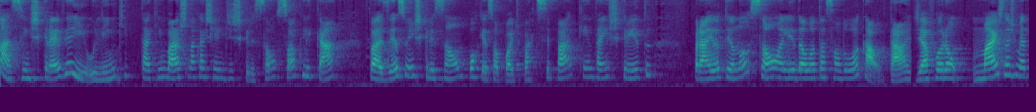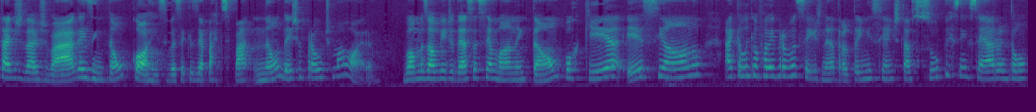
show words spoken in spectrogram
lá, se inscreve aí. O link está aqui embaixo na caixinha de inscrição, só clicar, fazer sua inscrição, porque só pode participar quem está inscrito para eu ter noção ali da lotação do local, tá? Já foram mais das metades das vagas, então corre. Se você quiser participar, não deixa para a última hora. Vamos ao vídeo dessa semana então, porque esse ano, aquilo que eu falei para vocês, né? O tradutor iniciante está super sincero, então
